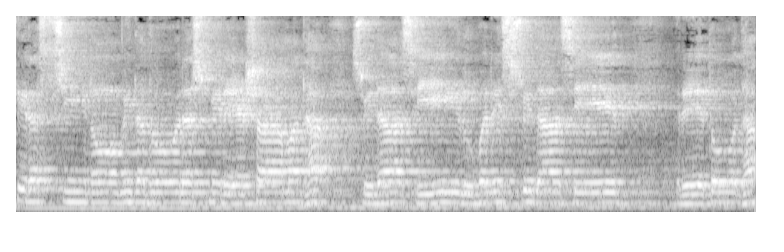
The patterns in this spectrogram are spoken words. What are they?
तिरश्चीनो विदधो रश्मिरेषामध स्विदासीदुपरि स्विदासीद् रेतोधा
